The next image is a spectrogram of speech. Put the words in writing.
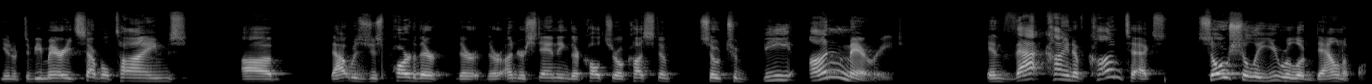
you know, to be married several times. Uh, that was just part of their, their, their understanding, their cultural custom. So to be unmarried in that kind of context, socially, you were looked down upon.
